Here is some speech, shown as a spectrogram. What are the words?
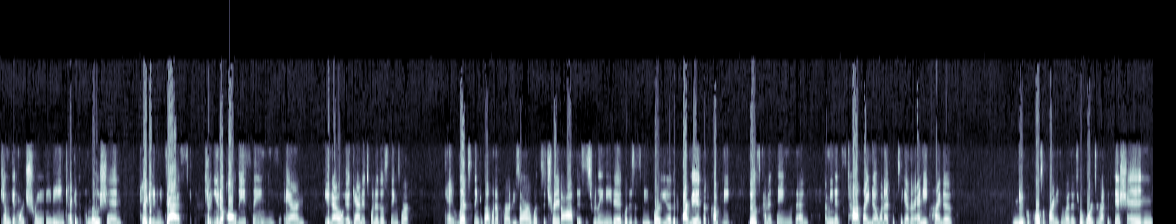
"Can we get more training? Can I get the promotion? Can I get a new desk? Can you know all these things?" And you know, again, it's one of those things where okay, let's think about what our priorities are. What's the trade off? Is this really needed? What does this mean for, you know, the department, for the company, those kind of things. And I mean, it's tough. I know when I put together any kind of new proposal for anything, whether it's rewards and recognition,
